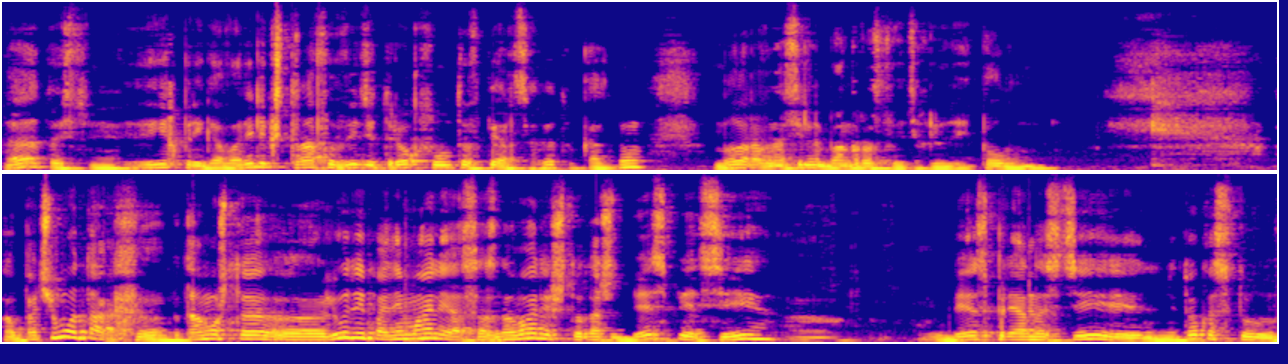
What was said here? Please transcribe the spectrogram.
да, то есть их приговорили к штрафу в виде трех фунтов перца. Это ну, было равносильно банкротству этих людей, полному. А почему так? Потому что э, люди понимали, осознавали, что значит, без специй без пряностей не только стол,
